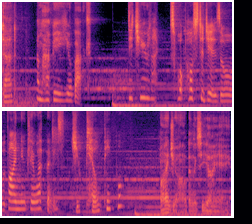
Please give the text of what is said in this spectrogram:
Dad. I'm happy you're back. Did you, like, swap hostages or find nuclear weapons? Did you kill people? My job in the CIA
